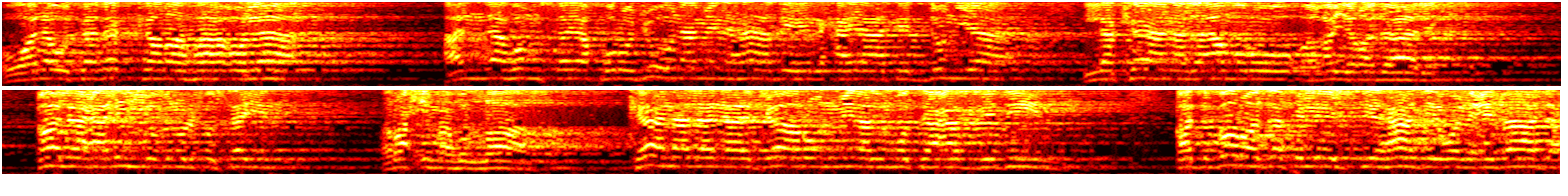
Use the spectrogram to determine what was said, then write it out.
ولو تذكر هؤلاء أنهم سيخرجون من هذه الحياة الدنيا لكان الأمر غير ذلك. قال علي بن الحسين رحمه الله كان لنا جار من المتعبدين قد برز في الاجتهاد والعبادة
